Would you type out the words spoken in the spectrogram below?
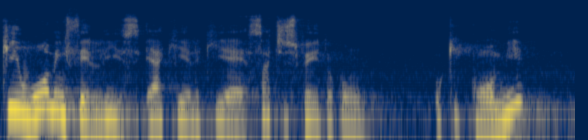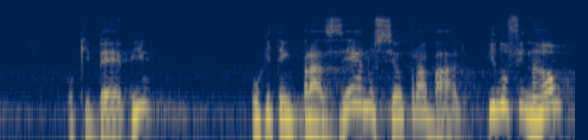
que o homem feliz é aquele que é satisfeito com o que come, o que bebe, o que tem prazer no seu trabalho, e no final,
